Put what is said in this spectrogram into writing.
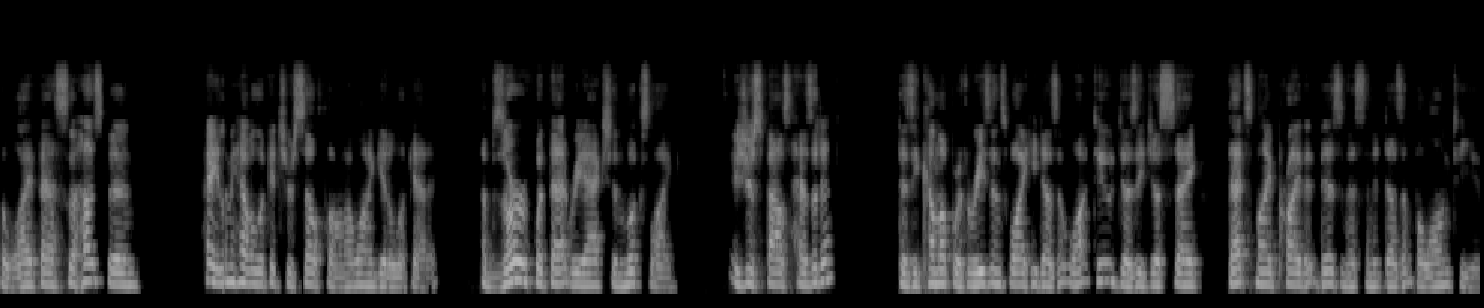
The wife asks the husband, Hey, let me have a look at your cell phone. I want to get a look at it. Observe what that reaction looks like. Is your spouse hesitant? Does he come up with reasons why he doesn't want to? Does he just say, That's my private business and it doesn't belong to you?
